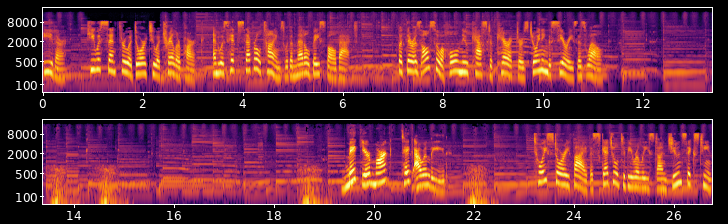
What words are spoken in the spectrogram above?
either. He was sent through a door to a trailer park, and was hit several times with a metal baseball bat. But there is also a whole new cast of characters joining the series as well. Make your mark, take our lead. Toy Story 5 is scheduled to be released on June 16,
